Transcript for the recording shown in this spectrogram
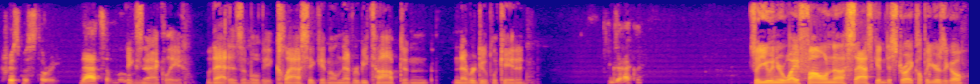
Christmas Story, that's a movie. Exactly. That is a movie. Classic and it'll never be topped and never duplicated. Exactly. So you and your wife found uh, Sask and Destroy a couple years ago?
